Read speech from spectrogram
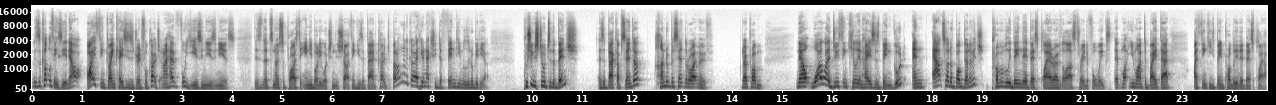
there's a couple of things here. Now, I think Dwane Casey's a dreadful coach, and I have for years and years and years. There's, that's no surprise to anybody watching this show. I think he's a bad coach. But I'm going to go out here and actually defend him a little bit here. Pushing Stewart to the bench as a backup center, 100% the right move. No problem. Now, while I do think Killian Hayes has been good, and outside of Bogdanovic, probably been their best player over the last three to four weeks, it might, you might debate that. I think he's been probably their best player.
